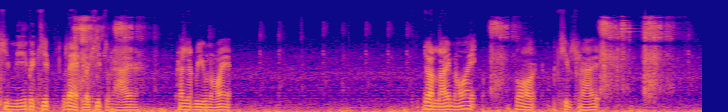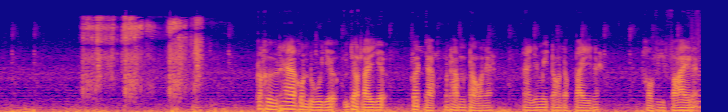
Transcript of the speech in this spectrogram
คลิปนี้เป็นคลิปแรกและคลิปสุดท้ายนะ ถ้ายอดวิวน้อยอะ ยอดไลค์น้อย ก็คลิปสุดท้าย ก็คือถ้าคนดูเยอะ ยอดไลค์เยอะ ก็จะมาทำต่อเนี่ย อาจจะมีตอนต่อไปนะเขาฟรีไฟนะ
